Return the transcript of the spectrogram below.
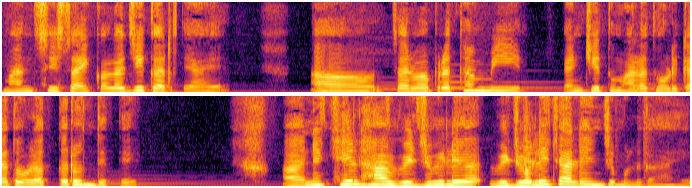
मानसी सायकॉलॉजी करते आहे. सर्वप्रथम मी त्यांची तुम्हाला थोडक्यात ओळख करून देते. निखिल हा विज्युअली विज्युअली चॅलेंज मुलगा आहे.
